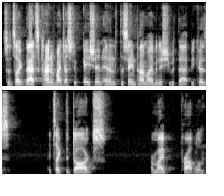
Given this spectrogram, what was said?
So it's like that's kind of my justification, and at the same time, I have an issue with that because it's like the dogs are my problem,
